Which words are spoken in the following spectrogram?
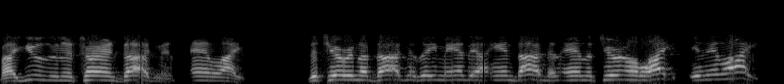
by using the term darkness and light. The children of darkness, amen, they are in darkness, and the children of light is in light.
